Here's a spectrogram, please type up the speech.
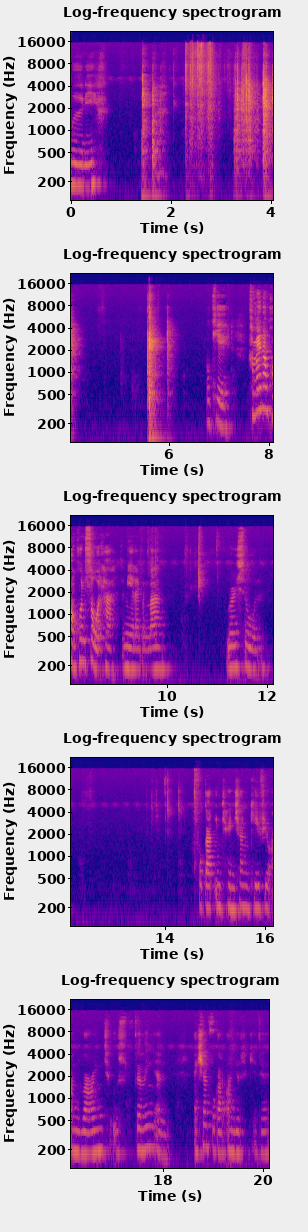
มือนี้ โอเคคำแนะนำของคนโสดค่ะ จะมีอะไรกันบ้าง very soon focus intention keep you unwilling to feeling and action focus on you together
